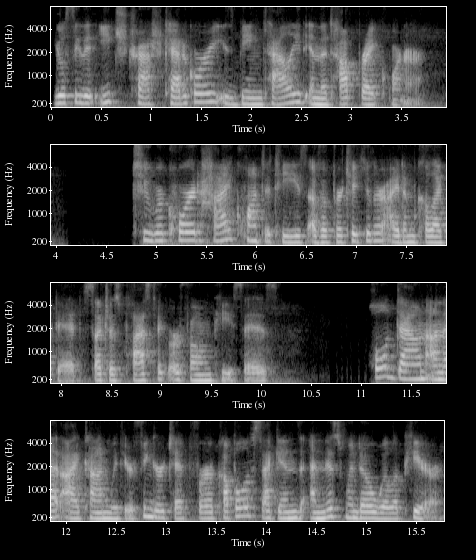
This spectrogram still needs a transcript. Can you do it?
You'll see that each trash category is being tallied in the top right corner. To record high quantities of a particular item collected, such as plastic or foam pieces, Hold down on that icon with your fingertip for a couple of seconds and this window will appear.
